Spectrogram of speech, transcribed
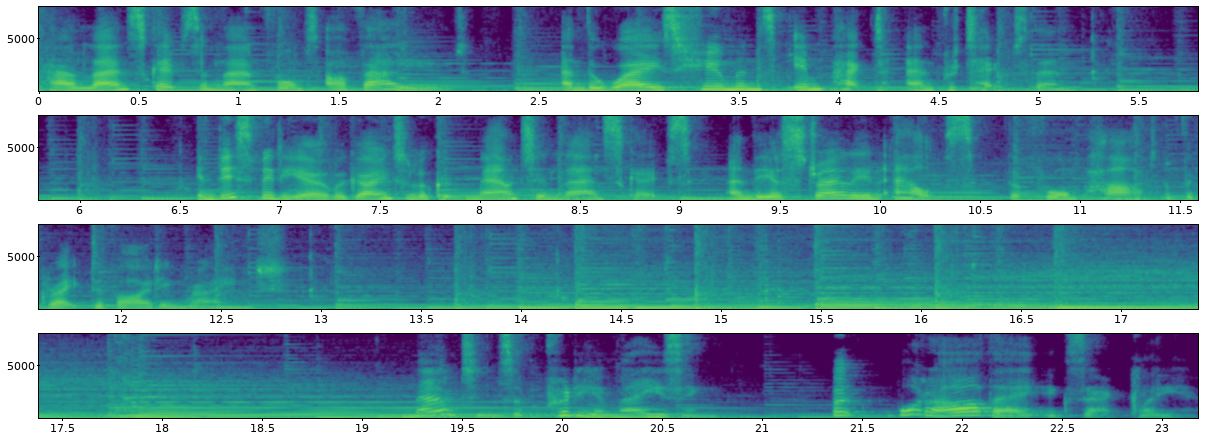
how landscapes and landforms are valued and the ways humans impact and protect them. In this video, we're going to look at mountain landscapes and the Australian Alps that form part of the Great Dividing Range. Mountains are pretty amazing, but what are they exactly?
